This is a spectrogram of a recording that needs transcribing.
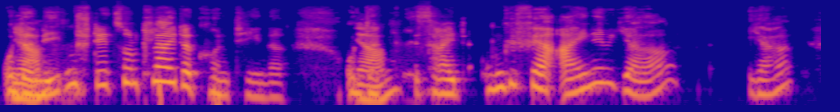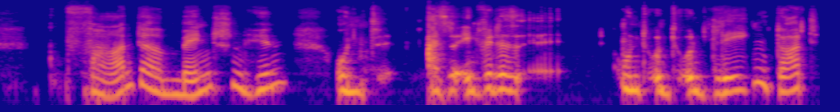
Und Ja. daneben steht so ein Kleidercontainer. Und Ja. seit ungefähr einem Jahr, ja, fahren da Menschen hin und also entweder und, und, und legen dort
